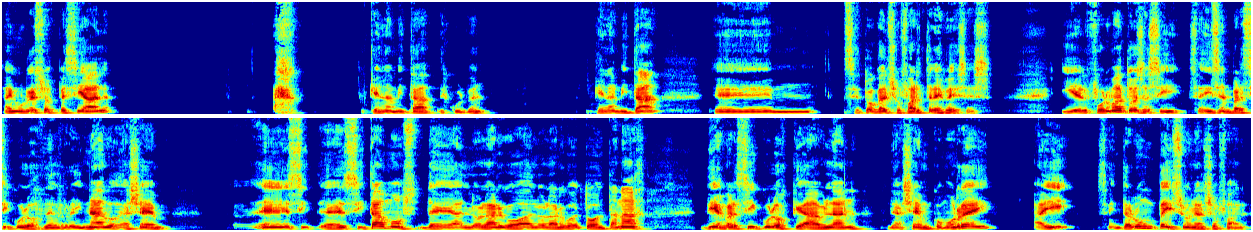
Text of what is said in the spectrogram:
hay un rezo especial que en la mitad, disculpen, que en la mitad eh, se toca el shofar tres veces. Y el formato es así, se dicen versículos del reinado de Hashem, eh, eh, citamos de, a, lo largo, a lo largo de todo el Tanaj 10 versículos que hablan de Hashem como rey, ahí se interrumpe y suena el shofar.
